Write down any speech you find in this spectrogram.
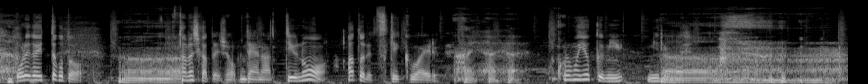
俺が言ったこと うん正しかったでしょ」みたいなっていうのを後で付け加える。はいはいはいこれもよく見見るよね。あ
